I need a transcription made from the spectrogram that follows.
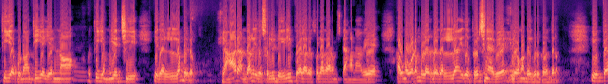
தீய குணம் தீய எண்ணம் தீய முயற்சி இதெல்லாம் போயிடும். யாரா இருந்தாலும் இதை சொல்லி டெய்லி போல அதை சொல்ல ஆரம்பிச்சிட்டாங்கன்னாவே அவங்க உடம்புல இருக்கிறதெல்லாம் இது போயிடுச்சுனாவே யோகம் கை கொடுக்க வந்துடும் இப்ப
